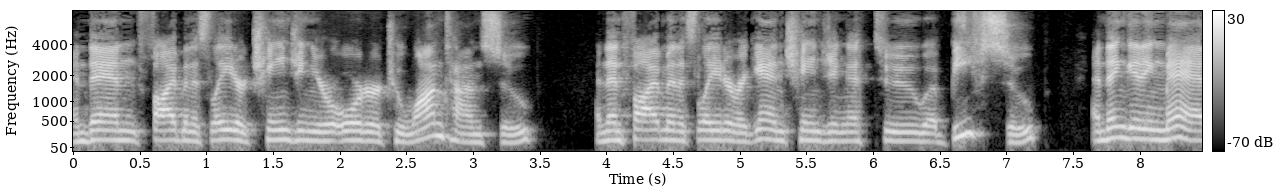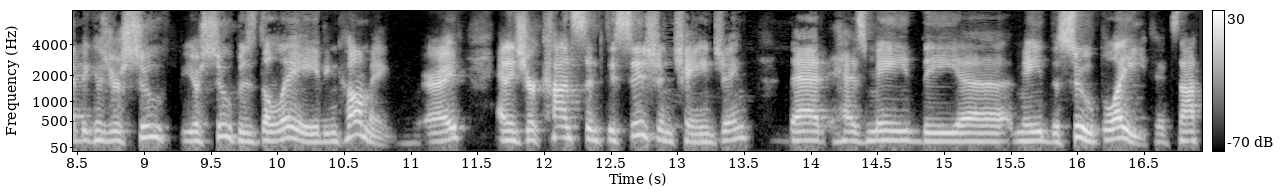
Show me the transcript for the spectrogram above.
and then five minutes later changing your order to wonton soup. And then five minutes later again changing it to beef soup. And then getting mad because your soup your soup is delayed in coming right? And it's your constant decision changing that has made the uh, made the soup late. It's not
